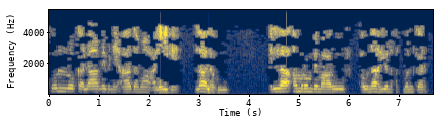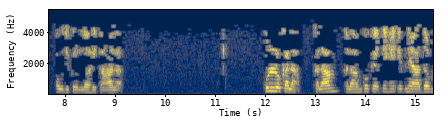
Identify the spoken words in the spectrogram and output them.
کل کلام ابن آدم علیہ لا لہو الا امر بمعروف او نهی عن منکر او ذکر اللہ تعالی کل کلام کلام کلام کو کہتے ہیں ابن آدم،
